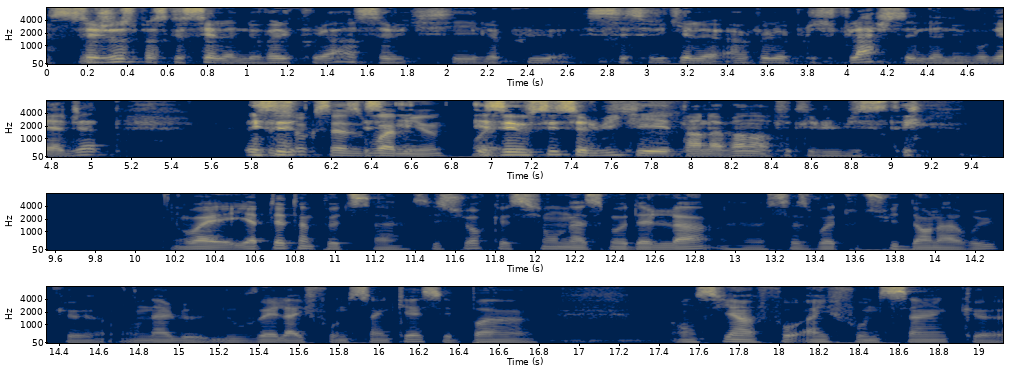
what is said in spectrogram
C'est- c'est juste parce que c'est la nouvelle couleur, c'est celui qui est le plus, c'est celui qui est le- un peu le plus flash, c'est le nouveau gadget. Et C'est sûr que ça se voit mieux. Et Ouais. c'est aussi celui qui est en avant dans toutes les publicités. Ouais, il y a peut-être un peu de ça. C'est sûr que si on a ce modèle-là, euh, ça se voit tout de suite dans la rue qu'on a le nouvel iPhone 5S et pas un ancien iPhone 5 euh,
